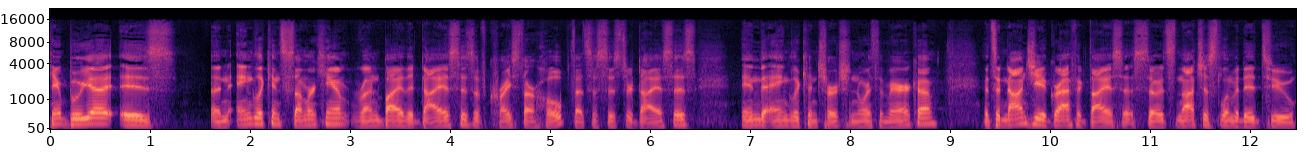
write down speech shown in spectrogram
Camp Booyah is an Anglican summer camp run by the Diocese of Christ Our Hope. That's a sister diocese in the Anglican Church in North America. It's a non geographic diocese, so it's not just limited to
